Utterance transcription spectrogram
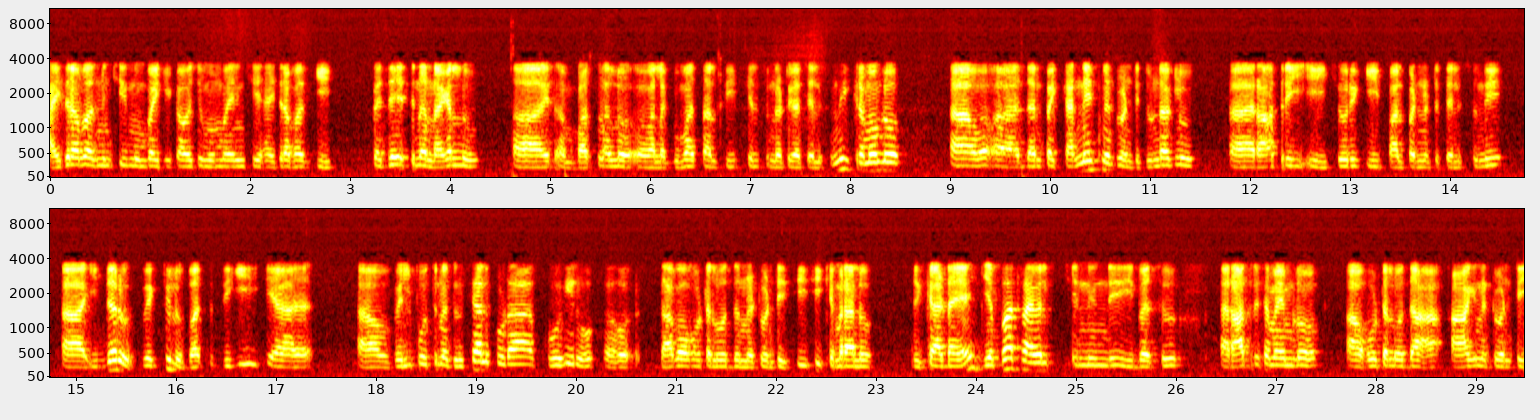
హైదరాబాద్ నుంచి ముంబైకి కావచ్చు ముంబై నుంచి హైదరాబాద్కి పెద్ద ఎత్తున నగలు ఆ, బస్సులలో వాళ్ళ గుమాస్తాలు తీసుకెళ్తున్నట్టుగా తెలుస్తుంది. ఈ క్రమంలో ఆ, దానిపై కన్నేసినటువంటి దుండగులు ఆ, రాత్రి ఈ చోరీకి పాల్పడినట్టు తెలుస్తుంది. ఆ, ఇద్దరు వ్యక్తులు బస్సు దిగి వెళ్ళిపోతున్న దృశ్యాలు కూడా కోహీర్ దాబా డాబా హోటల్ వద్ద ఉన్నటువంటి సీసీ కెమెరాలు రికార్డ్ అయ్యాయి. జబ్బా ట్రావెల్ చెందింది ఈ బస్సు. రాత్రి సమయంలో ఆ హోటల్ వద్ద ఆగినటువంటి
